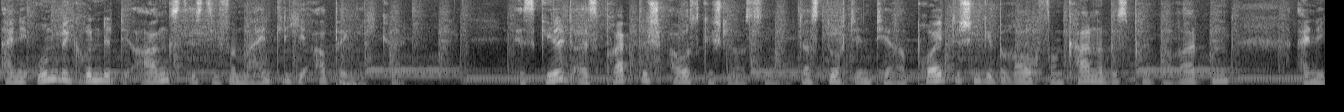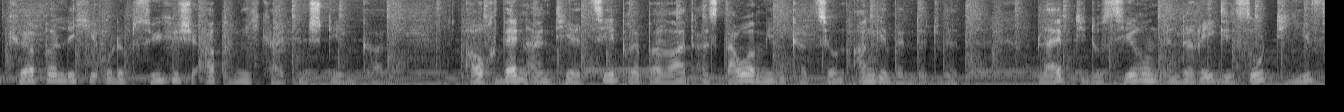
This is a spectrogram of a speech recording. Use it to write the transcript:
Eine unbegründete Angst ist die vermeintliche Abhängigkeit. Es gilt als praktisch ausgeschlossen, dass durch den therapeutischen Gebrauch von Cannabispräparaten eine körperliche oder psychische Abhängigkeit entstehen kann. Auch wenn ein THC-Präparat als Dauermedikation angewendet wird, bleibt die Dosierung in der Regel so tief,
